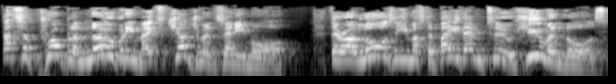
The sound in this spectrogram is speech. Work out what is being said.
That's a problem. Nobody makes judgments anymore. There are laws and you must obey them too. Human laws.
